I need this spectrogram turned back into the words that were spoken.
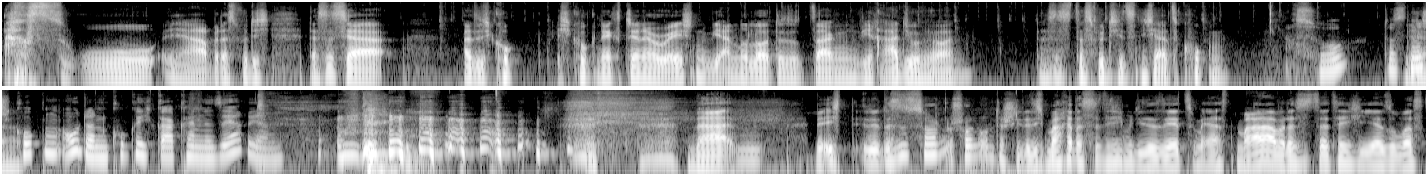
Ach so, ja, aber das würde ich, das ist ja, also ich gucke ich gucke Next Generation, wie andere Leute sozusagen wie Radio hören. Das ist, das würde ich jetzt nicht als gucken. Ach so, das ja. nicht gucken? Oh, dann gucke ich gar keine Serien. Na, ich, das ist schon, schon ein Unterschied. Also ich mache das tatsächlich mit dieser Serie zum ersten Mal, aber das ist tatsächlich eher sowas,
